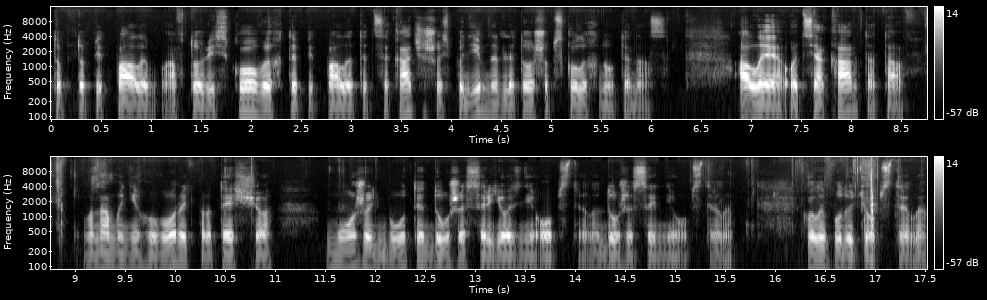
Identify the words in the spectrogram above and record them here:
Тобто підпали авто військових, підпали ТЦК чи щось подібне для того, щоб сколихнути нас. Але оця карта ТАВ, вона мені говорить про те, що можуть бути дуже серйозні обстріли, дуже сильні обстріли. Коли будуть обстріли?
